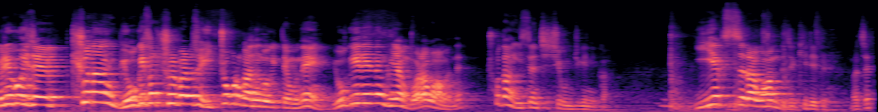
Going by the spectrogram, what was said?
그리고 이제 Q는 여기서 출발해서 이쪽으로 가는 거기 때문에 요 길이는 그냥 뭐라고 하면 돼? 초당 2cm씩 움직이니까. 2x라고 하면 되지, 길이를. 맞지?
